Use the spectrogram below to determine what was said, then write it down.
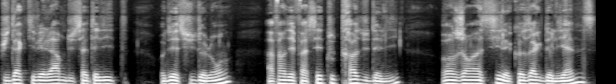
puis d'activer l'arme du satellite au-dessus de Londres afin d'effacer toute trace du délit, vengeant ainsi les Cosaques de Lienz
